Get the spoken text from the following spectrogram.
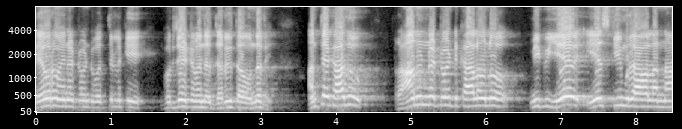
తీవ్రమైనటువంటి ఒత్తిళ్ళకి గురి చేయటం అనేది జరుగుతూ ఉన్నది. అంతేకాదు రానున్నటువంటి కాలంలో మీకు ఏ ఏ స్కీమ్ రావాలన్నా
